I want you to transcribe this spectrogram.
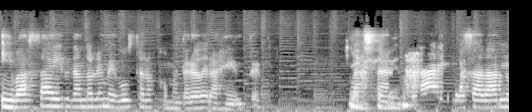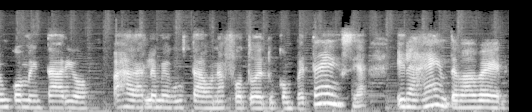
y vas a ir dándole me gusta a los comentarios de la gente. Vas a, vas a darle un comentario, vas a darle me gusta a una foto de tu competencia y la gente va a ver,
